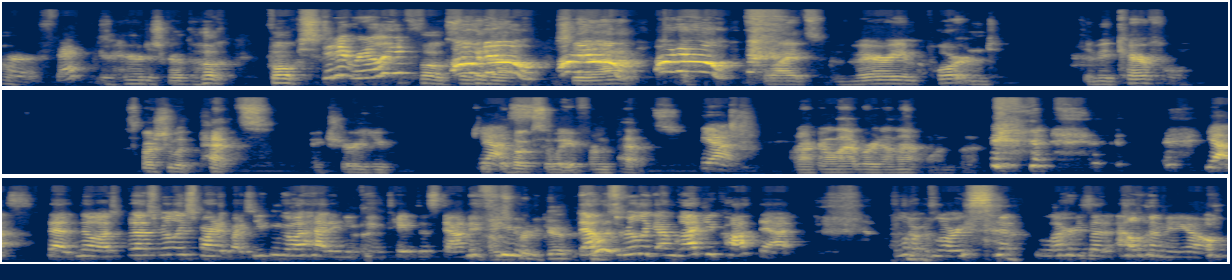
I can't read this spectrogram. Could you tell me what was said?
Oh, perfect. your hair described the hook. Folks, Did it really? folks, Oh look at no! that. See Oh no! that? Oh no! That's why it's very important to be careful, especially with pets. Make sure you keep Yes. the hooks away from pets. Yeah. We're not going to elaborate on that one, but yes, that no, that's that's really smart advice. You can go ahead and you can tape this down if that was you. pretty good. That was really. good. I'm glad you caught that. Lori, Lori said. Lori said LMAO.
